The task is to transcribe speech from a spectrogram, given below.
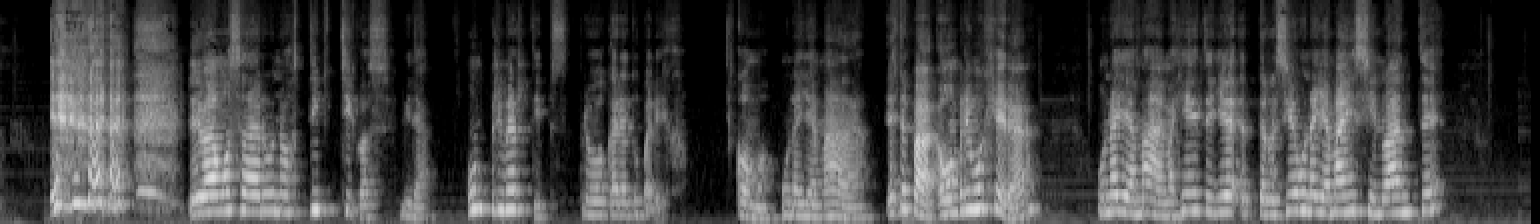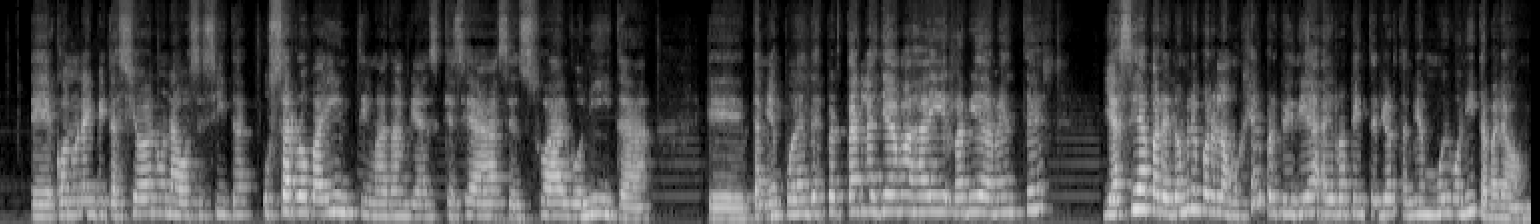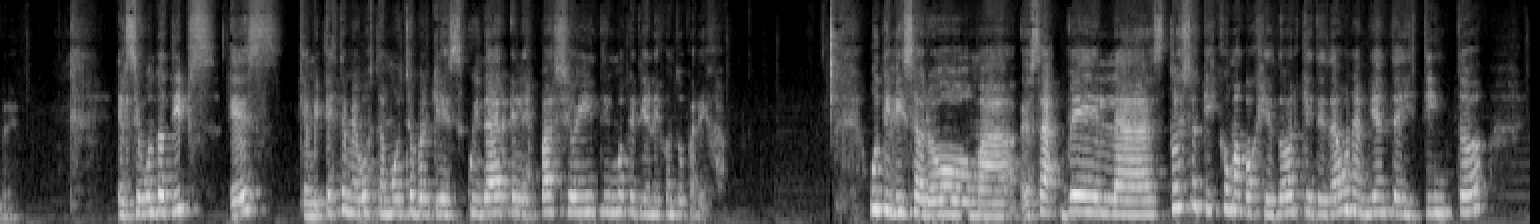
Le vamos a dar unos tips, chicos. Mira, un primer tips, provocar a tu pareja. ¿Cómo? Una llamada. Este es para hombre y mujer, ¿ah? Una llamada. Imagínate, te recibes una llamada insinuante eh, con una invitación, una vocecita. Usar ropa íntima también, que sea sensual, bonita. Eh, también pueden despertar las llamas ahí rápidamente ya sea para el hombre o para la mujer, porque hoy día hay ropa interior también muy bonita para hombre. El segundo tips es, que este me gusta mucho porque es cuidar el espacio íntimo que tienes con tu pareja. Utiliza aroma, o sea, velas, todo eso que es como acogedor, que te da un ambiente distinto,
